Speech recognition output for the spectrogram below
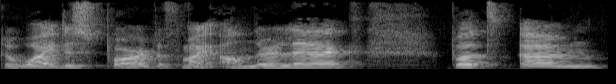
the widest part of my underleg but um,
